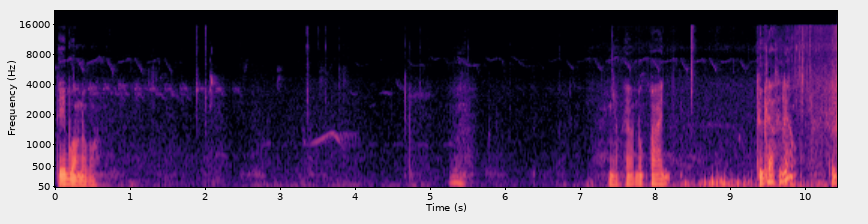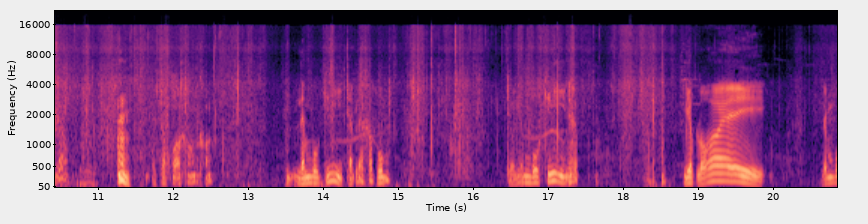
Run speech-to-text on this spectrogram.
เตะบวงหรือบ่เงียบแล้วนกปลาถึงแล้วถึงแล้วถึงแล้วเอาเจ้าของของของแลมโบกินี่จัดแล้วครับผมเจ้าแลมโบกินี่นะครับ เรียบร้อย แลมโบ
